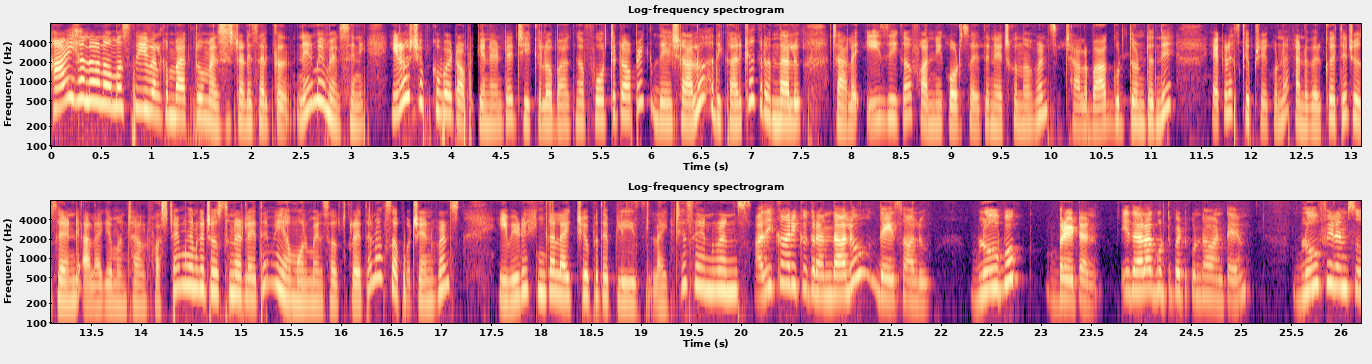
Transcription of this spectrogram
హాయ్ హలో నమస్తే. Welcome back to message study circle. నేను మీ మెర్సిని. ఈరోజు చెప్పుకోబోయే టాపిక్ ఏంటంటే జీకేలో భాగంగా ఫోర్త్ టాపిక్ దేశాలు అధికారిక గ్రంథాలు. చాలా ఈజీగా ఫన్నీ కోర్స్ అయితే నేర్చుకుందాం ఫ్రెండ్స్. చాలా బాగా గుర్తుంటుంది. ఎక్కడ స్కిప్ చేయకుండా ఎండ్ వరకు అయితే చూసేయండి. అలాగే మన ఛానల్ ఫస్ట్ టైం కనుక చూస్తున్నట్లయితే మీ అమూల్యమైన సబ్స్క్రైబ్ అయితే నాకు సపోర్ట్ చేయండి ఫ్రెండ్స్. ఈ వీడియోకి ఇంకా లైక్ చేయకపోతే ప్లీజ్ లైక్ చేసేయండి ఫ్రెండ్స్. అధికారిక గ్రంథాలు దేశాలు. Blue book Britain. ఇది ఎలా గుర్తుపెట్టుకుంటామంటే బ్లూ ఫిలిమ్స్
